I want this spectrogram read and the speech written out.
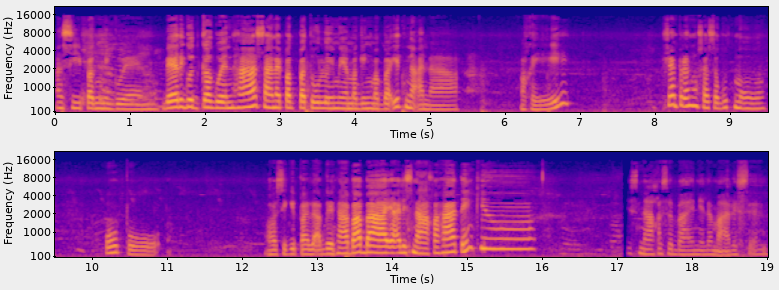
Ang sipag ni Gwen. Very good ka, Gwen, ha? Sana pagpatuloy mo yan maging mabait na anak. Okay? Siyempre, anong sasagot mo? Opo. O, sige pala, Gwen, ha? Bye-bye. Aalis na ako, ha? Thank you. Aalis na ako sa bahay nila, Maricel.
